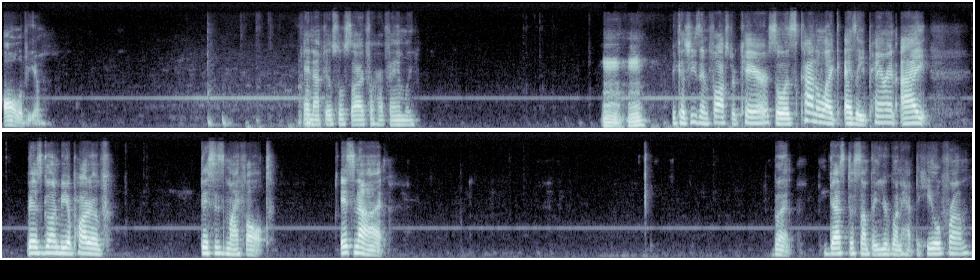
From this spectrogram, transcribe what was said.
All of you. And I feel so sorry for her family Mm-hmm. because she's in foster care. So it's kind of like as a parent, I there's going to be a part of this is my fault. It's not. But that's just something you're going to have to heal from.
